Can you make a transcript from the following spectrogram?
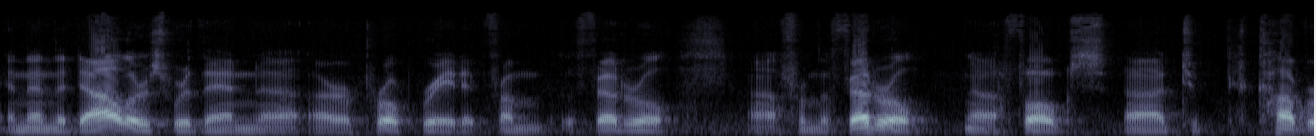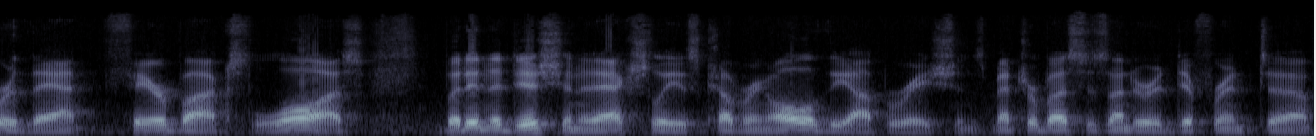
and then the dollars were then, uh, are appropriated from the federal, uh, from the federal uh, folks uh, to cover that fare box loss. But in addition, it actually is covering all of the operations. Metrobus is under a different uh,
